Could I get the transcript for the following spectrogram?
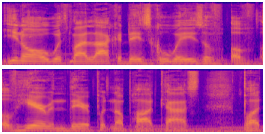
you know, with my lackadaisical ways of, of, of here and there putting up podcasts, but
